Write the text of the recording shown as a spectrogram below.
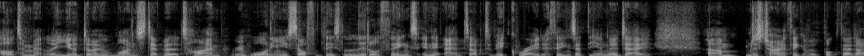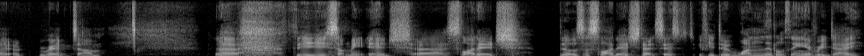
ultimately you're doing one step at a time, rewarding yourself for these little things, and it adds up to be greater things at the end of the day. Um, I'm just trying to think of a book that I read, um, uh, the something edge, uh, Slight Edge. There was a Slight Edge that says if you do one little thing every day,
